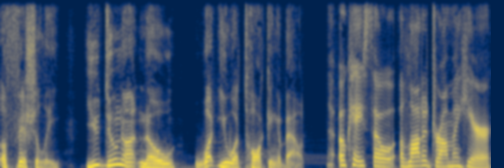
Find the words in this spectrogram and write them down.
officially. You do not know what you are talking about. Okay, so a lot of drama here.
